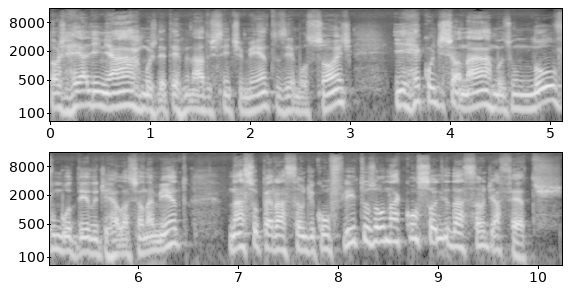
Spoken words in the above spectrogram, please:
nós realinharmos determinados sentimentos e emoções e recondicionarmos um novo modelo de relacionamento na superação de conflitos ou na consolidação de afetos.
